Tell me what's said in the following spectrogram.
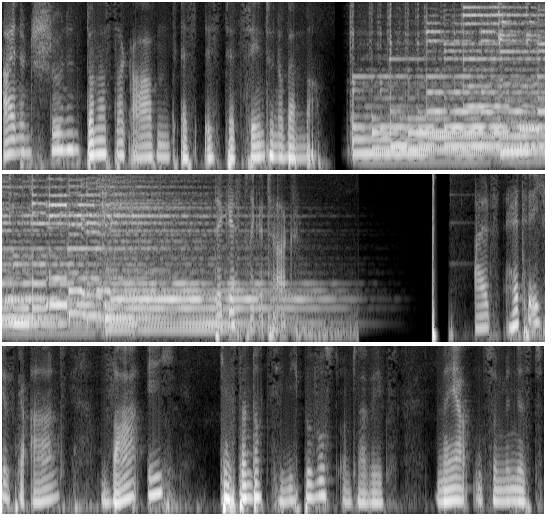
Einen schönen Donnerstagabend. Es ist der 10. November. Der gestrige Tag. Als hätte ich es geahnt, war ich gestern doch ziemlich bewusst unterwegs. Naja, zumindest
